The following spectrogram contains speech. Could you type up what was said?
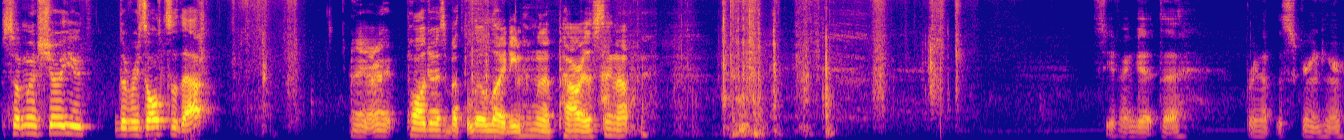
So I'm going to show you the results of that. I apologize about the low lighting. I'm going to power this thing up. See if I can get to bring up the screen here.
